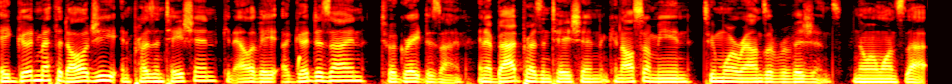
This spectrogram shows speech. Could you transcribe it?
A good methodology and presentation can elevate a good design to a great design. And a bad presentation can also mean two more rounds of revisions. No one wants that.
